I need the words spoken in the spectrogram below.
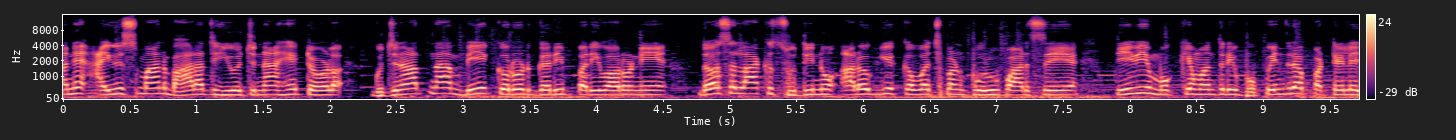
અને આયુષ્માન ભારત યોજના હેઠળ ગુજરાતના બે કરોડ ગરીબ પરિવારોને દસ લાખ સુધીનું આરોગ્ય કવચ પણ પૂરું પાડશે તેવી મુખ્યમંત્રી ભૂપેન્દ્ર પટેલે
